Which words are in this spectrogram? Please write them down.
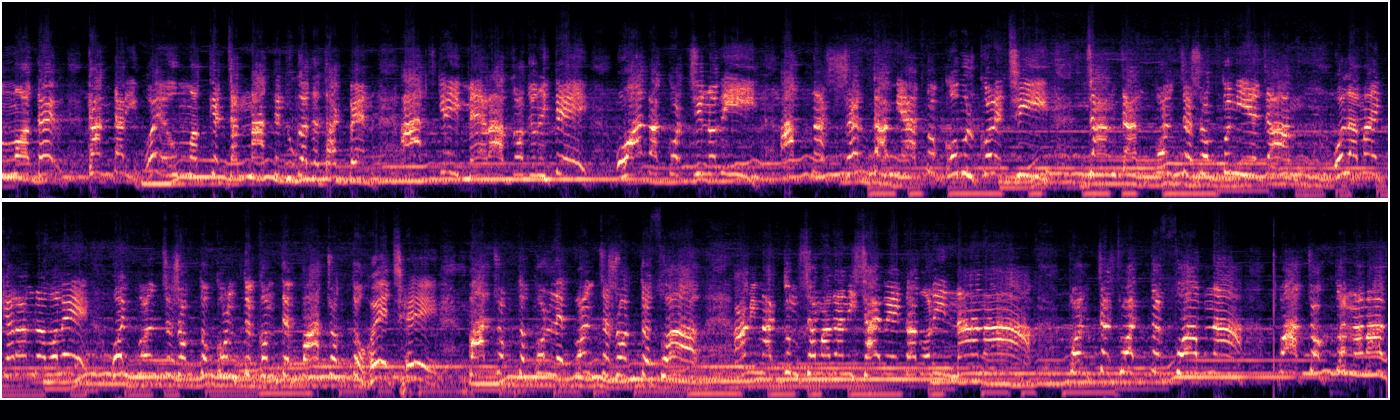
উম্মতের কান্ডারি হয়ে উম্মতকে জান্নাতে ঢুকাতে থাকবেন। আজকে এই মেরাজ রজনীতে ওয়াদা করছি নবী, আপনার শ্রদ্ধা আমি এত কবুল করেছি। যান যান পঞ্চাশক্ত নিয়ে যান। ওলামায় কেরামরা বলে, ওই পঞ্চাশক্ত কমতে কমতে পাঁচ অক্ত হয়েছে। পাঁচ অক্ত পড়লে পঞ্চাশ অক্ত সোয়াব আমি মাকদুম সমাধানী সাহেব এটা বলি, না না, পঞ্চাশ অক্ত সোয়াব না, পাঁচ অক্ত নামাজ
